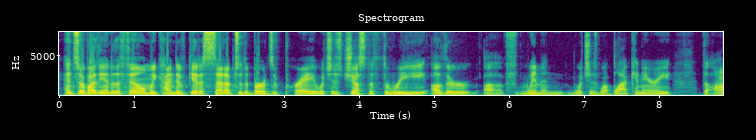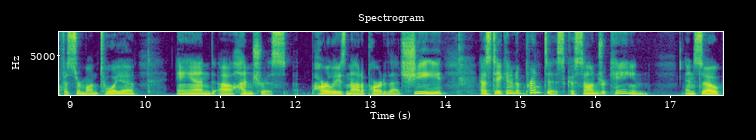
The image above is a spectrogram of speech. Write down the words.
And so by the end of the film, we kind of get a setup to the Birds of Prey, which is just the three other uh, women, which is what Black Canary, the Officer Montoya, and uh, Huntress. Harley is not a part of that. She has taken an apprentice, Cassandra Cain. And so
